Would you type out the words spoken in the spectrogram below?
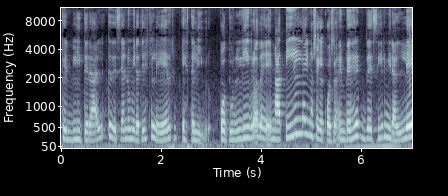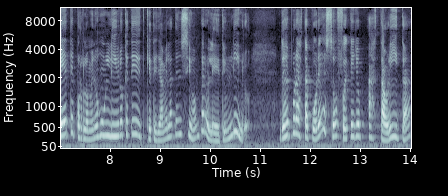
que literal te decían, no, mira, tienes que leer este libro. Ponte un libro de Matilda y no sé qué cosa. En vez de decir, mira, léete por lo menos un libro que te, que te llame la atención, pero léete un libro. Entonces, por hasta por eso fue que yo hasta ahorita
